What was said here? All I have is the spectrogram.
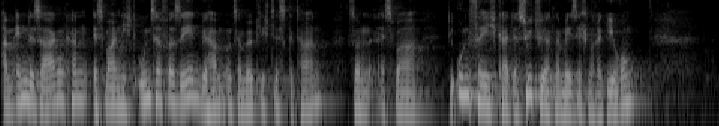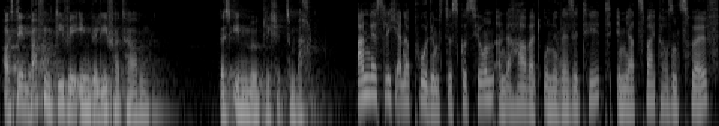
am Ende sagen kann, es war nicht unser Versehen, wir haben unser Möglichstes getan, sondern es war die Unfähigkeit der südvietnamesischen Regierung, aus den Waffen, die wir ihnen geliefert haben, das Unmögliche zu machen. Anlässlich einer Podiumsdiskussion an der Harvard-Universität im Jahr 2012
